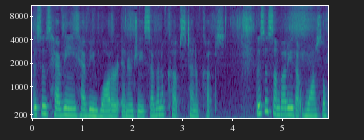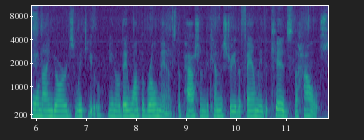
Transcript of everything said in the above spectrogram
this is heavy, heavy water energy. Seven of Cups, Ten of Cups. This is somebody that wants the whole nine yards with you. You know, they want the romance, the passion, the chemistry, the family, the kids, the house.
